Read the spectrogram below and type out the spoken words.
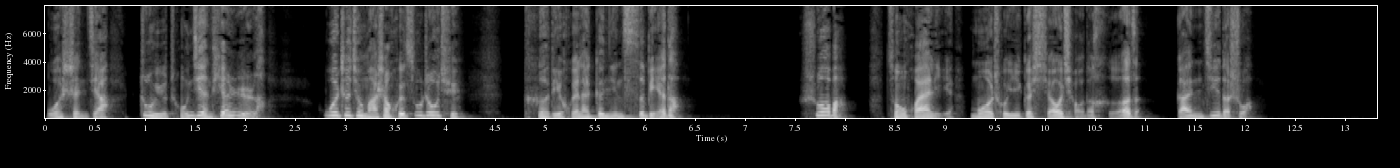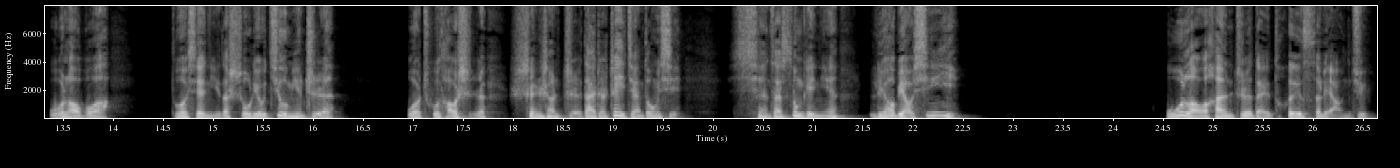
我沈家终于重见天日了，我这就马上回苏州去，特地回来跟您辞别的。”说罢，从怀里摸出一个小巧的盒子，感激的说：“吴老伯，多谢你的收留救命之恩，我出逃时身上只带着这件东西，现在送给您。”聊表心意，吴老汉只得推辞两句。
